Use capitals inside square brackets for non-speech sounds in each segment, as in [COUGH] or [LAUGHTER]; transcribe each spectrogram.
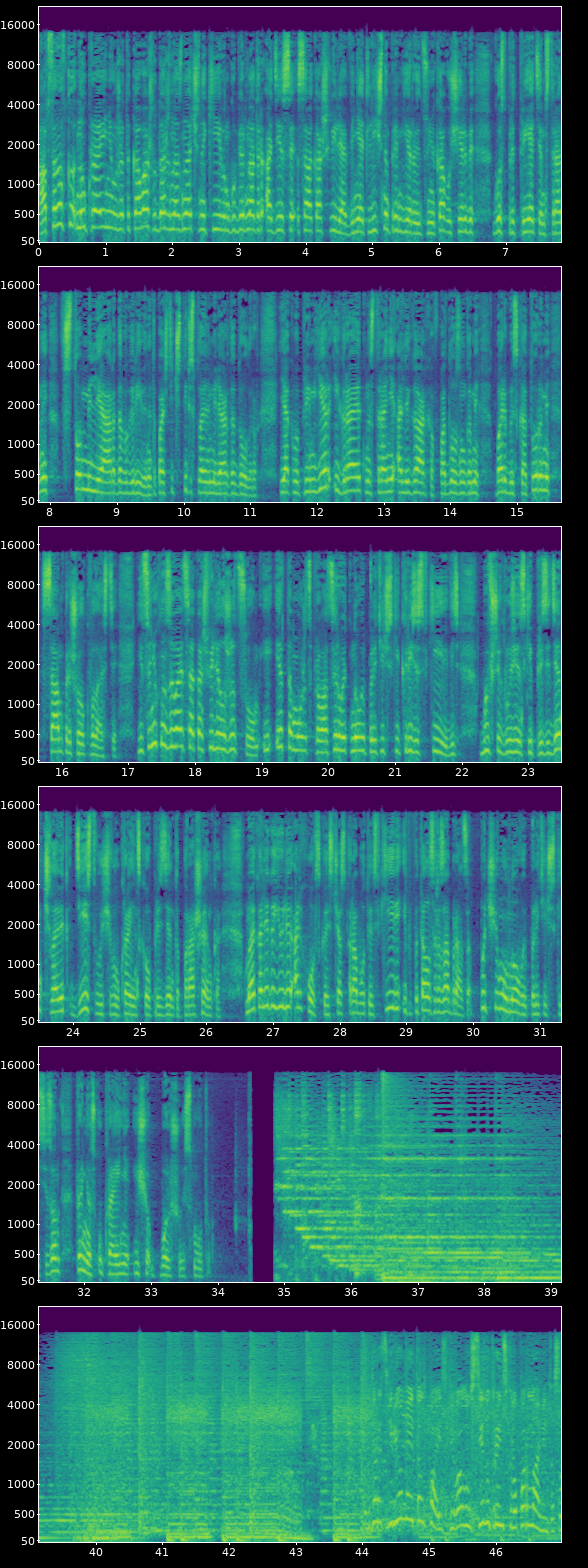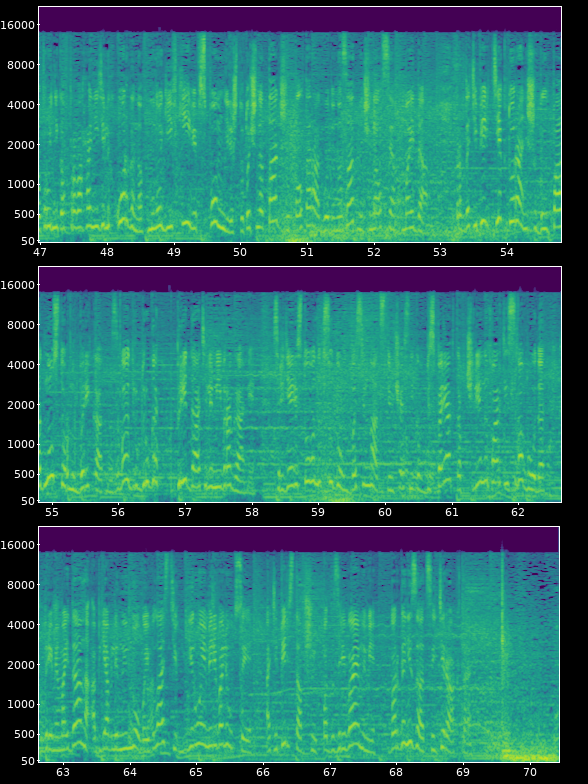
А обстановка на Украине уже такова, что даже назначенный Киевом губернатор Одессы Саакашвили обвиняет лично премьера Яценюка в ущербе госпредприятиям страны в 100 миллиардов гривен. Это почти 4,5 миллиарда долларов. Якобы премьер играет на стороне олигархов под лозунгами борьбы с которыми сам пришел к власти. Яценюк называет Саакашвили лжецом. И это может спровоцировать новый политический кризис в Киеве. Ведь бывший грузинский президент – человек действующего украинского президента Порошенко. Моя коллега Юлия Ольховская сейчас работает в Киеве и попыталась разобраться, почему новый политический сезон принес Украине еще большую смуту. Разъяренная толпа избивала у стен украинского парламента сотрудников правоохранительных органов, многие в Киеве вспомнили, что точно так же полтора года назад начинался Майдан. Правда, теперь те, кто раньше был по одну сторону баррикад, называют друг друга предателями и врагами. Среди арестованных судом 18 участников беспорядков члены партии «Свобода», во время Майдана объявленные новой властью героями революции, а теперь ставшие подозреваемыми в организации теракта.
